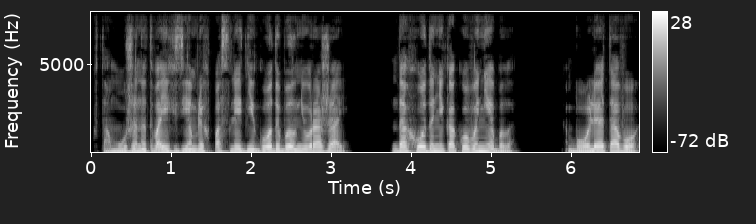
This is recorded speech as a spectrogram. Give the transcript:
К тому же на твоих землях последние годы был неурожай. Дохода никакого не было. Более того,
